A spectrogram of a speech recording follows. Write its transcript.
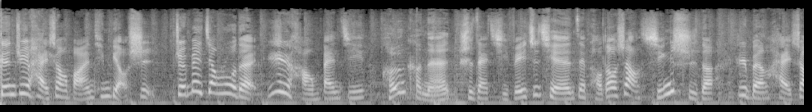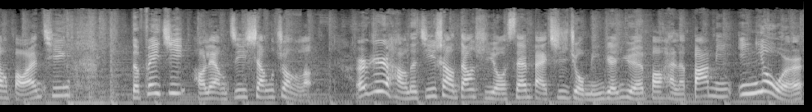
根据海上保安厅表示，准备降落的日航班机很可能是在起飞之前在跑道上行驶的日本海上保安厅的飞机，好两机相撞了。而日航的机上当时有三百七十九名人员，包含了八名婴幼儿，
